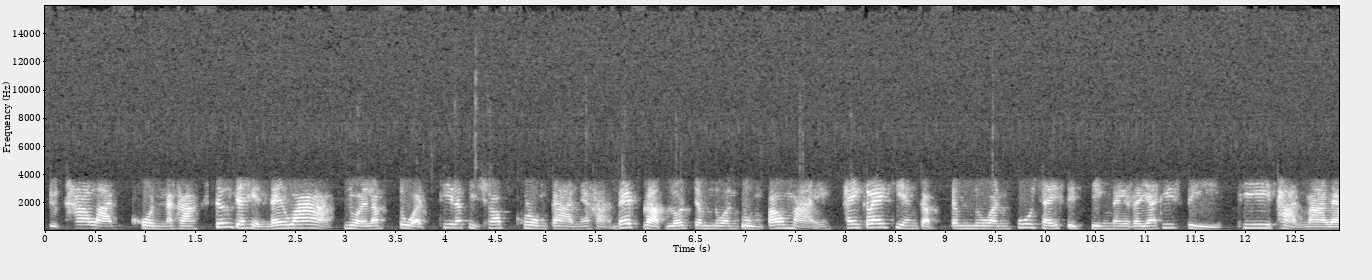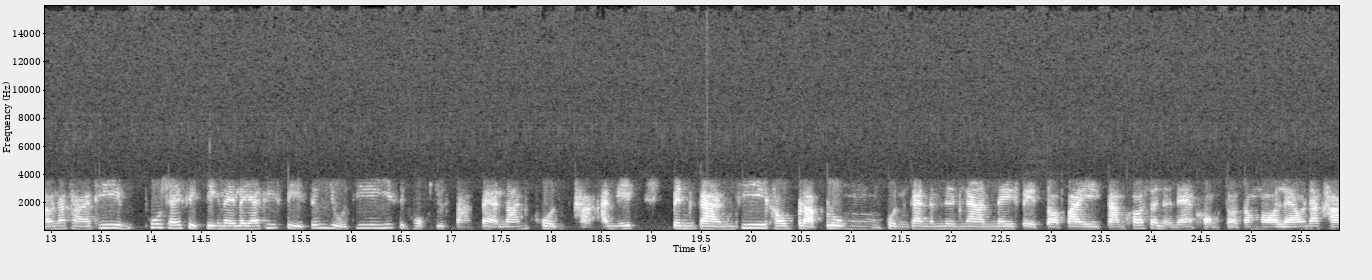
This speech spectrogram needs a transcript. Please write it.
26.5 ล้านคนนะคะ ซึ่งจะเห็นได้ว่าหน่วยรับตรวจที่รับผิดชอบโครงการเนี่ยค่ะ ได้ปรับลดจำนวนกลุ่มเป้าหมาย ให้ใกล้เคียงกับจำนวนผู้ใช้สิทธิ์จริงในระยะที่ 4 ที่ผ่านมาแล้วนะคะ ที่ผู้ใช้สิทธิ์จริงในระยะที่ 4 ซึ่งอยู่ที่ 26.38 ล้านคนค่ะ อันนี้เป็นการที่เขาปรับปรุงผลการดำเนินงานในเฟสต่อไปตามข้อเสนอแนะของสตงแล้วนะคะ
